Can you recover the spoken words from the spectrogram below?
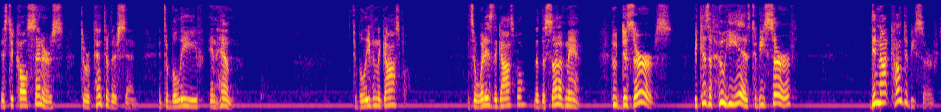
is to call sinners to repent of their sin and to believe in him, to believe in the gospel. And so, what is the gospel? That the Son of Man, who deserves, because of who he is, to be served, did not come to be served,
